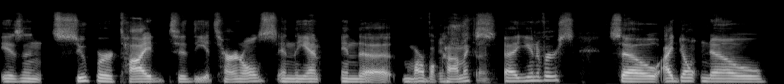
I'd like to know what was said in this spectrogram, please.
isn't super tied to the Eternals in the in the Marvel Comics uh, universe. So I don't know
